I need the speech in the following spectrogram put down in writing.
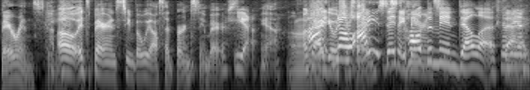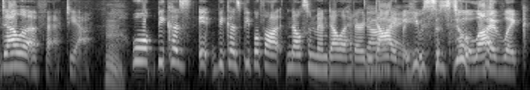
Berenstein? Oh, it's Berenstein, but we all said Bernstein Bears. Yeah. Yeah. I don't Okay, know. I, get what no, you're saying. I used to It's say called Berenstein. the Mandela effect. The Mandela effect, yeah. Hmm. Well, because it because people thought Nelson Mandela had already died, Died. but he was still, still alive. Like,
